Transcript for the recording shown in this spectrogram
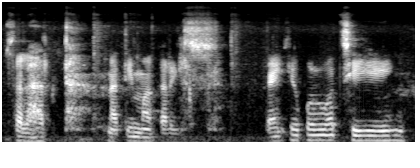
sa lahat natin mga karils. Thank you for watching.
